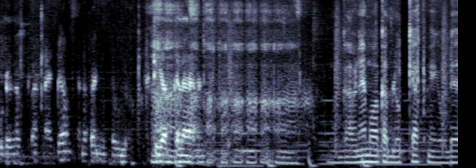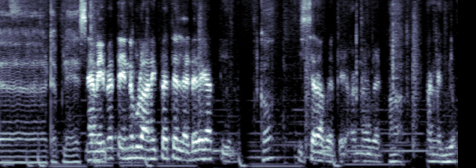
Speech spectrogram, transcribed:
උඩන නැගම් පැන පැන් තුල්ල ටියක් කලා ගවනෑ මොක බ්ලොක්කයක් මේ උඩට පලේස් මේ පැත් එන්න පුල අනි පැත්තේ ලැඩරගත්තිය කෝ? ඉස්සර පැතේ අන්න පැත් අන්න ගියෝ.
